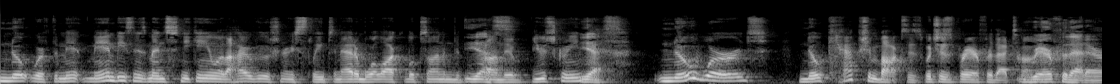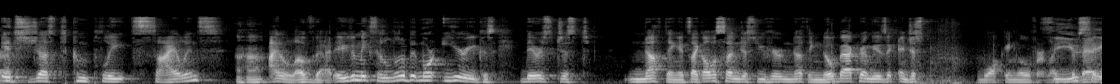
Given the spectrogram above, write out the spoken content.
note where the man, man beast and his men sneaking in with a high evolutionary sleeps and Adam Warlock looks on in the Yes. on the view screen. yes No words, no caption boxes, which is rare for that time. rare for that era It's just complete silence. Uh-huh. I love that. It even makes it a little bit more eerie because there's just nothing. It's like all of a sudden just you hear nothing, no background music, and just walking over. like you say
